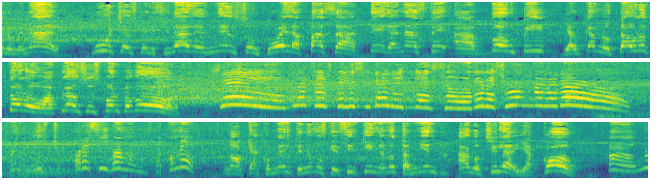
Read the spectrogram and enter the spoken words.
fenomenal. Muchas felicidades, Nelson Joela Pasa. Te ganaste a Bumpy y al Carnotauro Toro. ¡Aplausos, por favor! ¡Sí! ¡Muchas felicidades, Nelson! ¡Eres un ganador! Bueno, listo. Ahora sí, vámonos a comer. No, que a comer tenemos que decir quién ganó también a Godzilla y a Kong. Ay, no,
